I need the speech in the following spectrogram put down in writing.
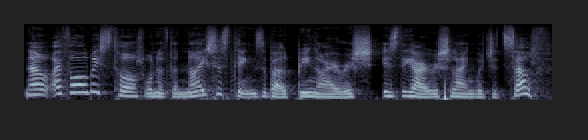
Now, I've always thought one of the nicest things about being Irish is the Irish language itself.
